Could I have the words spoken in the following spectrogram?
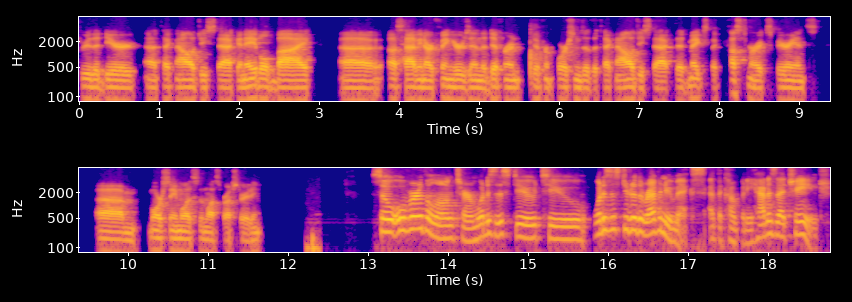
through the Deere uh, technology stack, enabled by us having our fingers in the different different portions of the technology stack that makes the customer experience um, more seamless and less frustrating. So over the long term, what does this do to what does this do to the revenue mix at the company? How does that change?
